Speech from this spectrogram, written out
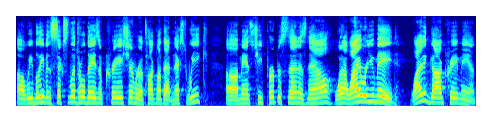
uh, we believe in six literal days of creation. We're going to talk about that next week. Uh, man's chief purpose then is now why, why were you made? Why did God create man?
